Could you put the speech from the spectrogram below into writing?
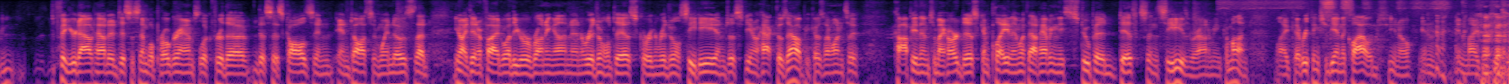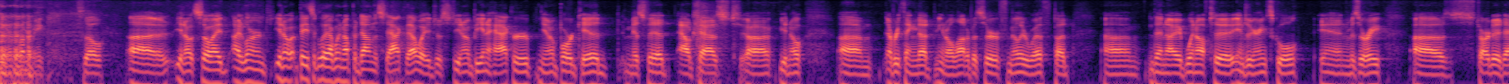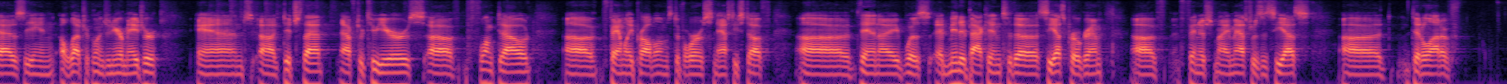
figured out how to disassemble programs, look for the, the syscalls in, in DOS and Windows that, you know, identified whether you were running on an original disk or an original CD and just, you know, hack those out because I wanted to copy them to my hard disk and play them without having these stupid discs and CDs around. I mean, come on, like everything should be in the cloud, you know, in in my PC in front of me. So. Uh, you know, so I, I learned, you know, basically I went up and down the stack that way, just, you know, being a hacker, you know, bored kid, misfit, outcast, uh, you know, um, everything that, you know, a lot of us are familiar with. But um, then I went off to engineering school in Missouri, uh, started as an electrical engineer major, and uh, ditched that after two years, uh, flunked out, uh, family problems, divorce, nasty stuff. Uh, then I was admitted back into the CS program, uh, finished my master's in CS, uh, did a lot of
